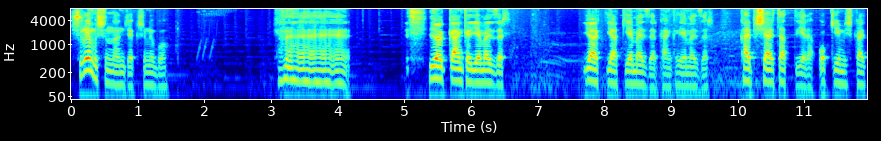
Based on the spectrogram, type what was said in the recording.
Şuraya mı ışınlanacak şimdi bu? Yok kanka yemezler. Yok yok yemezler kanka yemezler. Kalp işareti attı yere. Ok yemiş kalp.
